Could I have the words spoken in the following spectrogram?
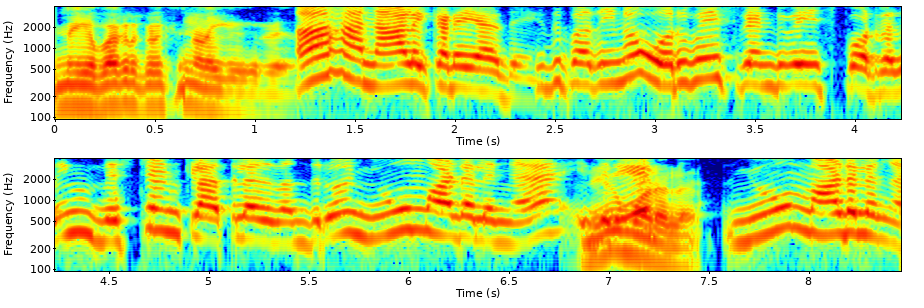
இன்னைக்கு பார்க்குற கலெக்ஷன் நாளைக்கு. ஆஹா நாளைக்கு கிடையாது. இது பாத்தீங்கன்னா ஒரு வயசு ரெண்டு வயசு போடுறது. வெஸ்டர்ன் கிளாத்ல அது வந்துரும். நியூ மாடலுங்க இது நியூ மாடல் நியூ மாடலுங்க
